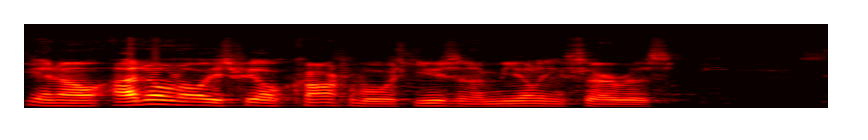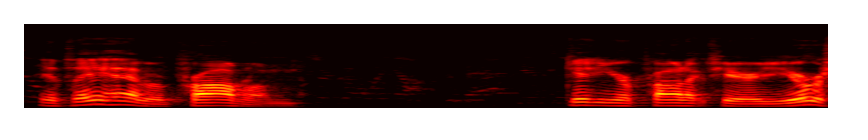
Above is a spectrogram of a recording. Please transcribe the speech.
You know, I don't always feel comfortable with using a muling service. If they have a problem getting your product here, you're,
